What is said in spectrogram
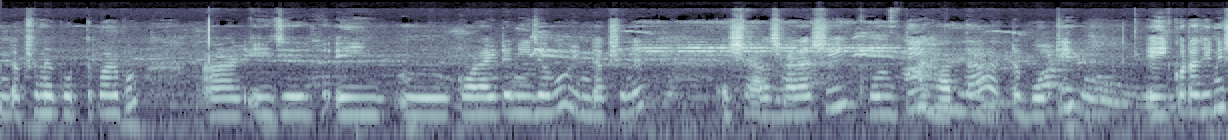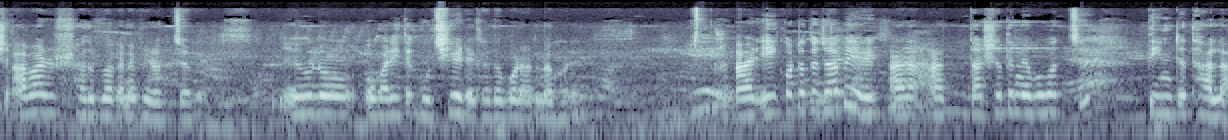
ইন্ডাকশানে করতে পারব। আর এই যে এই কড়াইটা নিয়ে যাব ইন্ডাকশানে সা- সাঁড়াশি খুন্তি, হাতা, একটা বটি, এই কটা জিনিস আবার সাধুর বাগানে ফেরত যাবে। এগুলো ও বাড়িতে গুছিয়ে রেখে দেবো রান্নাঘরে। আর এই কটা তো যাবে, আর আর তার সাথে নেব হচ্ছে তিনটে থালা।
